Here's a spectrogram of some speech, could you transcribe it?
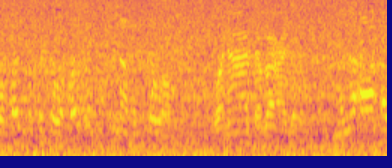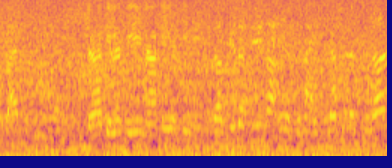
وقلبك سواء. قلبك خلافك سواء. ونات بعده ونأى أبعد. شاكلتي ناحيتي. شاكلتي ناحية ناحية شاكلة فلان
